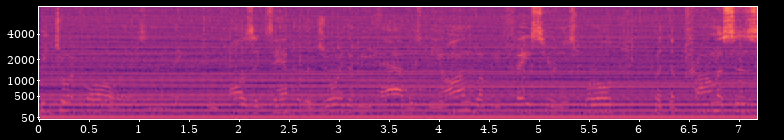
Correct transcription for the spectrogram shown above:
Be joyful always. And I think from Paul's example, the joy that we have is beyond what we face here in this world, but the promises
